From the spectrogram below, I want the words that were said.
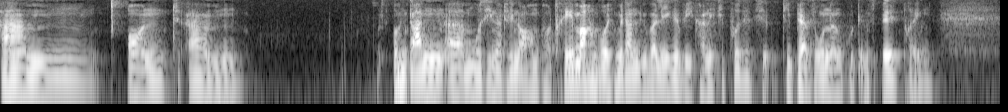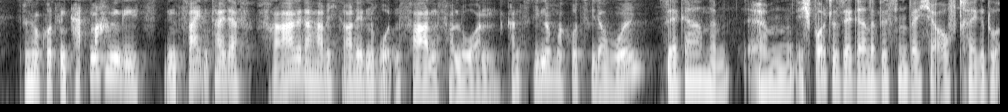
Ähm, und ähm, und dann äh, muss ich natürlich auch ein Porträt machen, wo ich mir dann überlege, wie kann ich die, Position, die Person dann gut ins Bild bringen. Jetzt müssen wir kurz einen Cut machen. Die, den zweiten Teil der Frage, da habe ich gerade den roten Faden verloren. Kannst du die nochmal kurz wiederholen? Sehr gerne. Ähm, ich wollte sehr gerne wissen, welche Aufträge du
